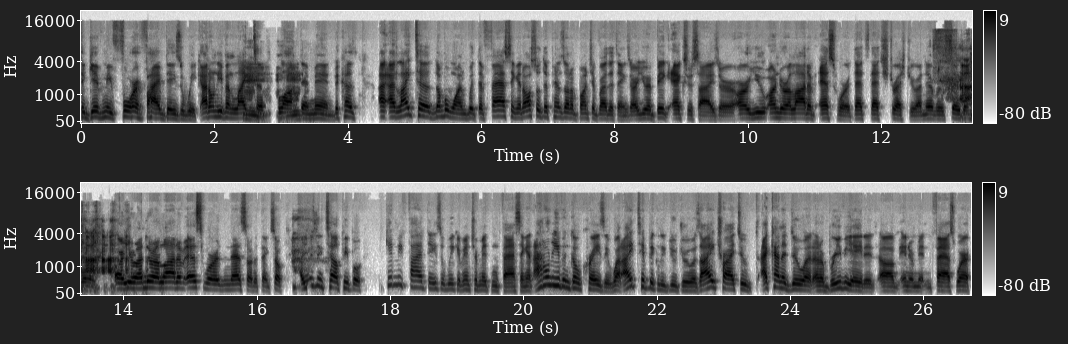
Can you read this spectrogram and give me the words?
to give me four or five days a week. I don't even like mm-hmm. to block them in because I, I, like to number one with the fasting. It also depends on a bunch of other things. Are you a big exerciser? Are you under a lot of S word? That's that stressed you. I never say the word. Are you under a lot of S word and that sort of thing? So I usually tell people give me five days a week of intermittent fasting. And I don't even go crazy. What I typically do, Drew, is I try to, I kind of do an, an abbreviated um, intermittent fast where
